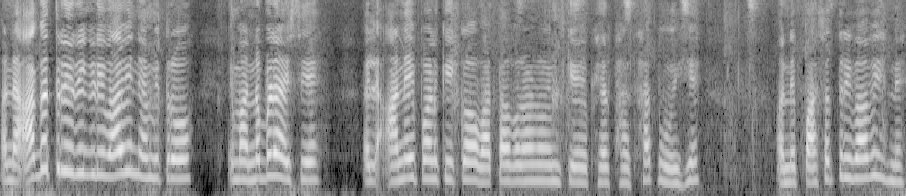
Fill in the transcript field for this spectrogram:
અને આગતરી રીંગણી વાવીને, મિત્રો, એમાં નબળાય છે. એટલે આને પણ કંઈક વાતાવરણ એમ કે ફેરફાર થતું હોય છે. અને પાસત્રી વાવીને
